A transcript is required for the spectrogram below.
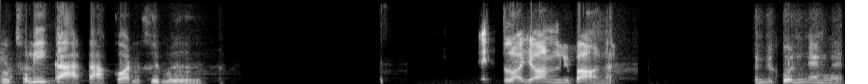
งทูรีการ์ดดากอนขึ้นมือรอยอนหรือเปล่านะคุณคุณยังเลย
